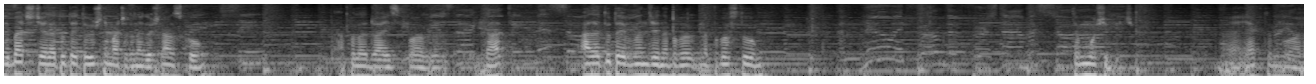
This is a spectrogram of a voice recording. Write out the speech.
Wybaczcie, ale tutaj to już nie ma Czarnego Śląsku. Apologize for that. Ale tutaj będzie na, po, na po prostu... To musi być. E, Jak to było?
